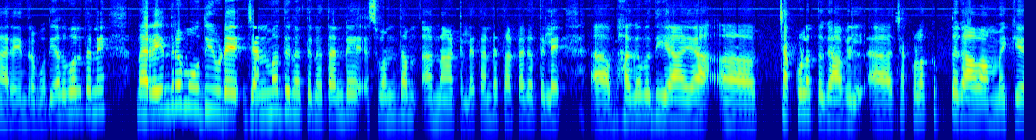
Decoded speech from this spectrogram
നരേന്ദ്രമോദി. അതുപോലെ തന്നെ നരേന്ദ്രമോദിയുടെ ജന്മദിനത്തിന് തന്റെ സ്വന്തം നാട്ടിലെ തന്റെ തട്ടകത്തിലെ ഭഗവതിയായ ചക്കുളത്തുകാവിൽ ചക്കുളത്തുകാവ് അമ്മയ്ക്ക്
